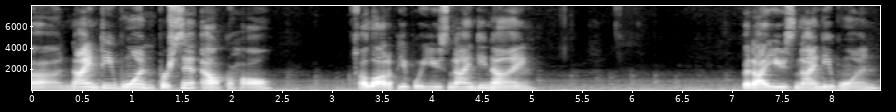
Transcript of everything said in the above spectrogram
91% uh, alcohol. A lot of people use 99, but I use 91.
